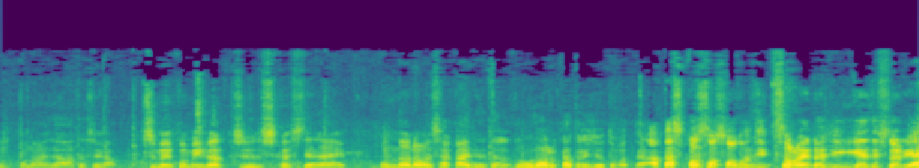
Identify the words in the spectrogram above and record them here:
この間私が詰め込み学習しかしてないこんなのが社会に出たらどうなるかとか言うと思って私こそそのじ揃えの人間の一人や。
